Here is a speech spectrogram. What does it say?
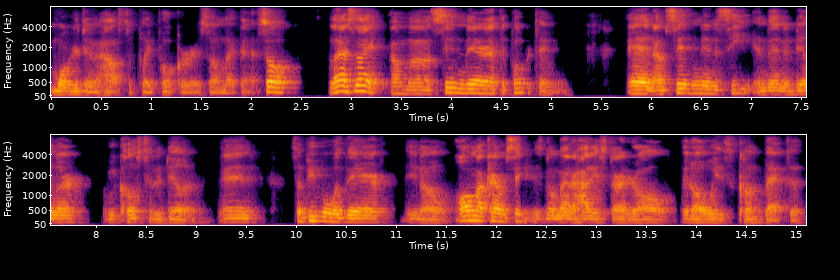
mortgaging a house to play poker or something like that. So last night I'm uh, sitting there at the poker table, and I'm sitting in the seat, and then the dealer. We close to the dealer, and some people were there. You know, all my conversations, no matter how they started, all it always comes back to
